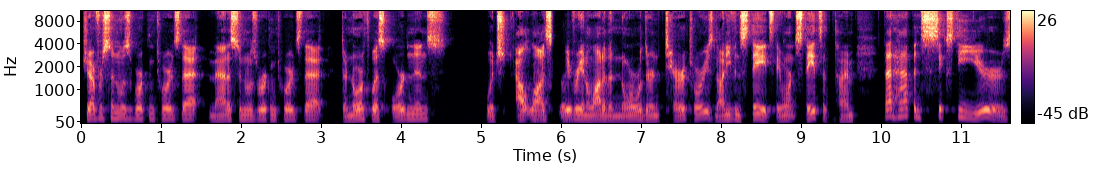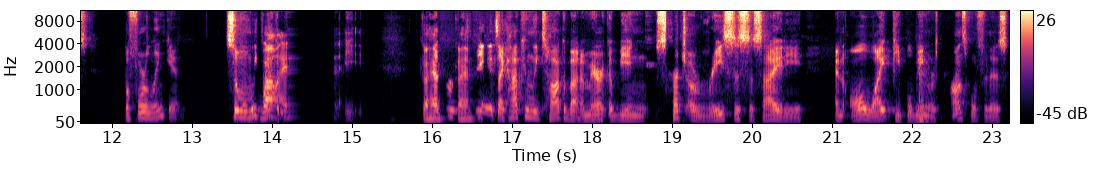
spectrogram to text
Jefferson was working towards that. Madison was working towards that. The Northwest Ordinance, which outlawed slavery in a lot of the northern territories, not even states, they weren't states at the time. That happened sixty years before Lincoln. So when we well talk and go ahead go ahead. It's like, how can we talk about America being such a racist society and all white people being responsible for this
